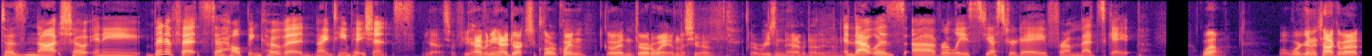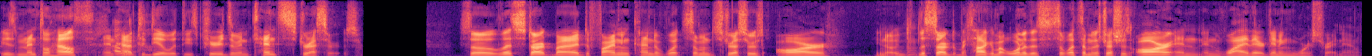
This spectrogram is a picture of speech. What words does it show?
does not show any benefits to helping COVID 19 patients. Yeah, so if you have any hydroxychloroquine, go ahead and throw it away unless you have a reason to have it other than. And that was uh, released yesterday from Medscape. Well, what we're going to talk about is mental health and Oh, how to deal with these periods of intense stressors. So let's start by defining kind of what some of the stressors are. You know, let's start by talking about one of the so what some of the stressors are and and why they're getting worse right now.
